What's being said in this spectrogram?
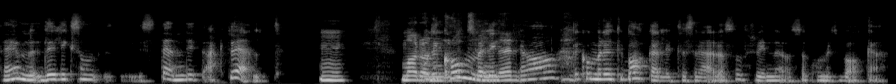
det här det är liksom ständigt aktuellt. Mm. Och det kommer, lite, ja, det kommer det tillbaka lite sådär och så försvinner det och så kommer det tillbaka.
